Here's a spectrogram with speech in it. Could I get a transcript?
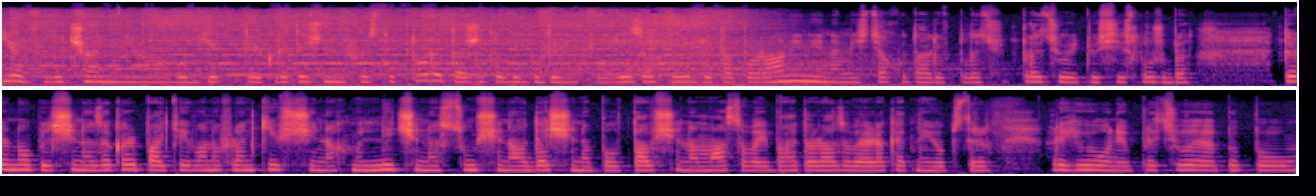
Є влучання в об'єкти критичної інфраструктури та житлові будинки. Є загиблі та поранені. На місцях ударів працюють усі служби. Тернопільщина, Закарпаття, Івано-Франківщина, Хмельниччина, Сумщина, Одещина, Полтавщина, масовий і багаторазовий ракетний обстріл регіонів. Працює ППО.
